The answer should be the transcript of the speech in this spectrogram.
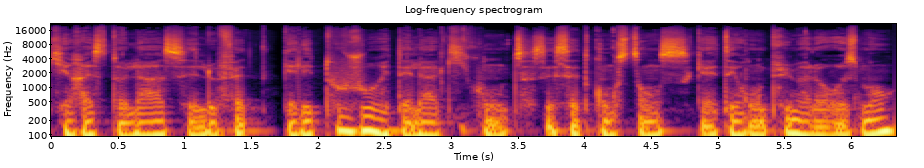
qui reste là, c'est le fait qu'elle ait toujours été là qui compte, c'est cette constance qui a été rompue malheureusement,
